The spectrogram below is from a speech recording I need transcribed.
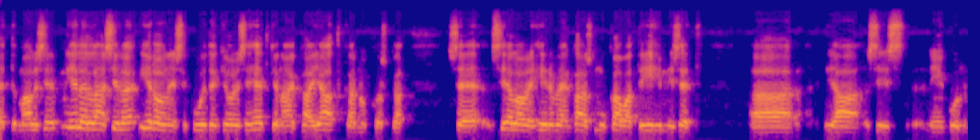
että mä olisin mielellään siellä Irlannissa kuitenkin olisi hetken aikaa jatkanut, koska se, siellä oli hirveän kanssa mukavat ihmiset ää, ja siis niin kuin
